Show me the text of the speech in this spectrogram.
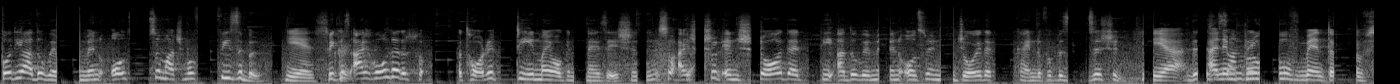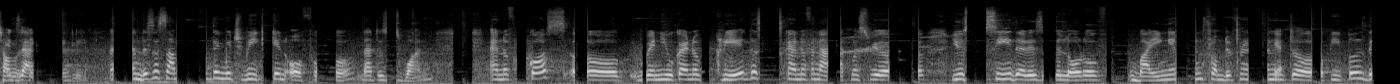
for the other women also much more feasible Yes. because correct. I hold that authority in my organization, so I should ensure that the other women also enjoy that kind of a position. yeah, this is an improvement of something. Exactly. And this is something which we can offer, that is one. And of course, uh, when you kind of create this kind of an atmosphere, you see there is a lot of buying in from different uh, people. They,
